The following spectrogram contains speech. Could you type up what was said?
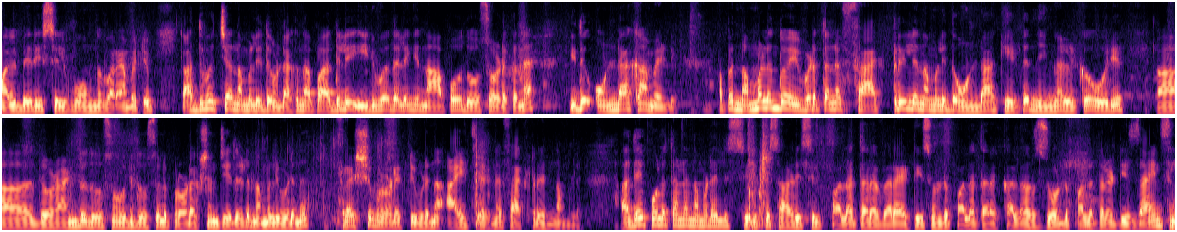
മൽബെറി സിൽക്ക് ഫോം എന്ന് പറയാൻ പറ്റും. അത് വെച്ചാൽ നമ്മൾ ഇത് ഉണ്ടാക്കുന്നത്. അപ്പോൾ അതിൽ ഇരുപത് അല്ലെങ്കിൽ നാൽപ്പത് ദിവസം എടുക്കുന്ന ഇത് ഉണ്ടാക്കാൻ വേണ്ടി. അപ്പം നമ്മളെന്തോ ഇവിടെ തന്നെ ഫാക്ടറിയിൽ നമ്മൾ ഇത് ഉണ്ടാക്കിയിട്ട് നിങ്ങൾക്ക് ഒരു രണ്ട് ദിവസം ഒരു ദിവസത്തിൽ പ്രൊഡക്ഷൻ ചെയ്തിട്ട് നമ്മൾ ഇവിടുന്ന് ഫ്രഷ് പ്രോഡക്റ്റ് ഇവിടുന്ന് അയച്ചു തരുന്ന ഫാക്ടറിയിൽ നമ്മൾ അതേപോലെ തന്നെ നമ്മുടെ കയ്യിൽ സിൽക്ക് സാരീസിൽ പലതര വെറൈറ്റീസ് ഉണ്ട് പലതര കളേഴ്സും ഉണ്ട് പലതര ഡിസൈൻസിൽ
